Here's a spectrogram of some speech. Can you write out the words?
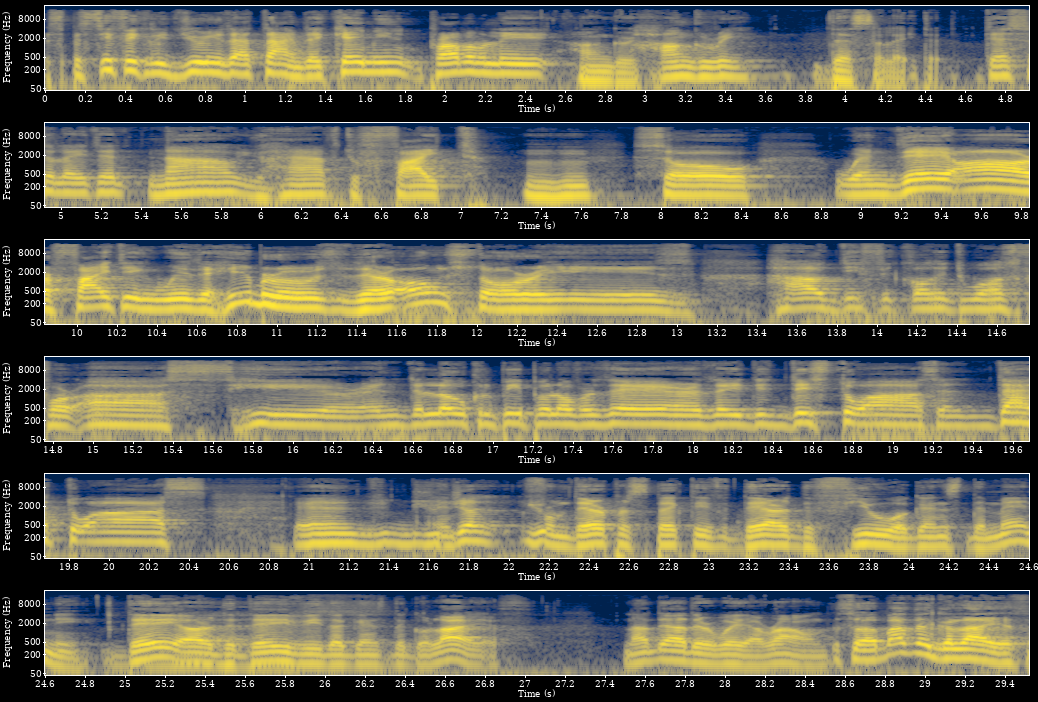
specifically during that time they came in probably Hungry. hungry, Desolated. desolated. Now you have to fight. Mm-hmm. So when they are fighting with the Hebrews, their own story is how difficult it was for us here and the local people over there. They did this to us and that to us. And you just you, From their perspective, they are the few against the many. They are the David against the Goliath, not the other way around. So about the Goliath,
